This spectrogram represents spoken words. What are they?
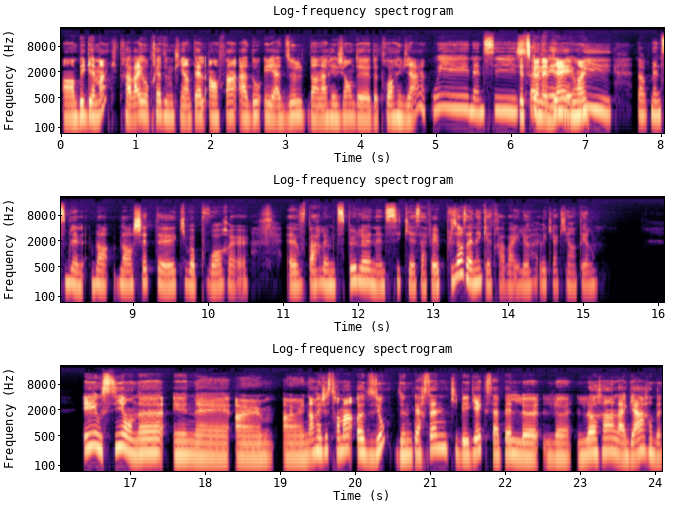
en bégaiement, qui travaille auprès d'une clientèle enfants, ados et adultes dans la région de, de Trois-Rivières. Oui, Nancy. Que tu connais fine, bien, ben. Oui. Donc, Nancy Blan- Blan- Blanchette euh, qui va pouvoir euh, vous parler un petit peu. Là, Nancy, que ça fait plusieurs années qu'elle travaille avec la clientèle. Et aussi, on a euh, un, enregistrement audio d'une personne qui bégait qui s'appelle le, le Laurent Lagarde,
